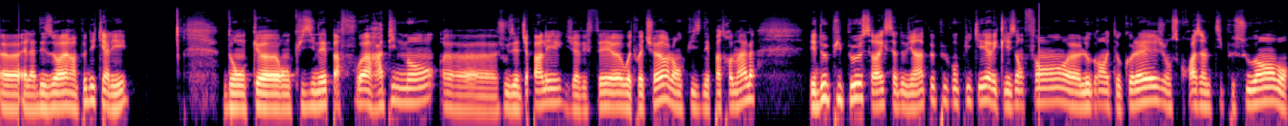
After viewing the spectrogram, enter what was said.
Euh, elle a des horaires un peu décalés. Donc, euh, on cuisinait parfois rapidement. je vous ai déjà parlé j'avais fait Wet Watcher. Là, on cuisinait pas trop mal. Et depuis peu, c'est vrai que ça devient un peu plus compliqué avec les enfants. le grand est au collège, on se croise un petit peu souvent. Bon,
